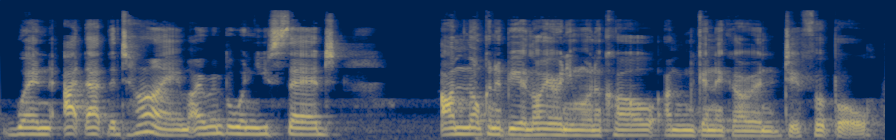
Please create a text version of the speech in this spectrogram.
when, at, at the time, I remember when you said, I'm not going to be a lawyer anymore, Nicole. I'm going to go and do football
